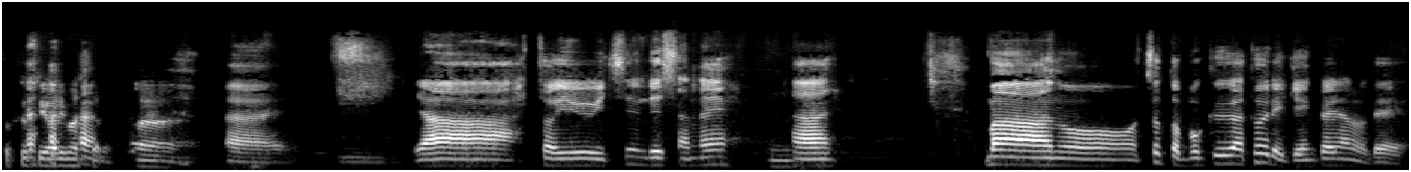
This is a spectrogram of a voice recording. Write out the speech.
直接言われましたね。はいはい。いやー、という一年でしたね。うんはい。まあ、あのーちょっと僕がトイレ限界なので、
